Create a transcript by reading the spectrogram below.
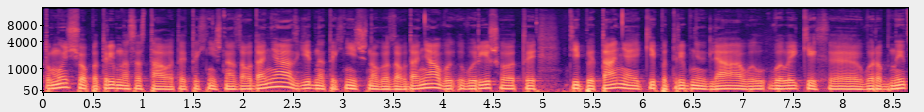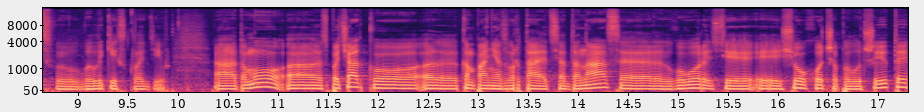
тому що потрібно составити технічне завдання, згідно технічного завдання, вирішувати ті питання, які потрібні для вел- великих е, виробництв, великих складів. А, Тому е, спочатку е, компанія звертається до нас, е, говорить, е, що хоче отримати.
